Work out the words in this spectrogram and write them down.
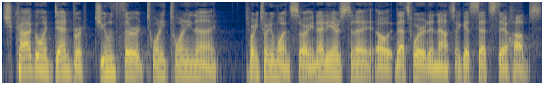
Chicago and Denver, June 3rd, 2029. 2021, sorry. United Airlines tonight. Oh, that's where it announced. I guess that's their hubs.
